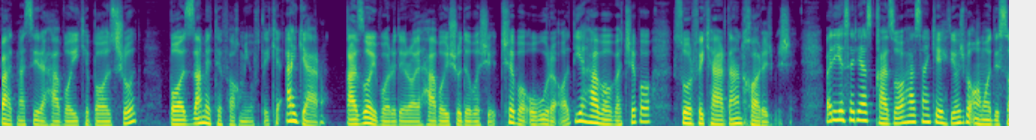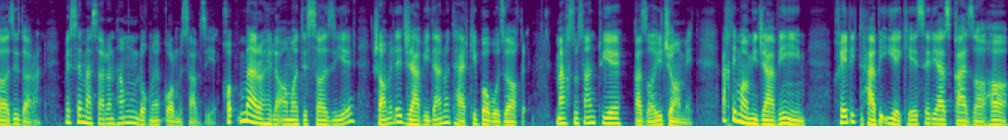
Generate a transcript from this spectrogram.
بعد مسیر هوایی که باز شد بازم اتفاق میفته که اگر غذای وارد راه هوایی شده باشه چه با عبور عادی هوا و چه با سرفه کردن خارج بشه. ولی یه سری از غذا هستن که احتیاج به آماده سازی دارن. مثل مثلا همون لقمه قرمه سبزیه. خب این مراحل آماده سازیه شامل جویدن و ترکیب با بزاقه. مخصوصا توی غذای جامد. وقتی ما میجویم خیلی طبیعیه که یه سری از غذاها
